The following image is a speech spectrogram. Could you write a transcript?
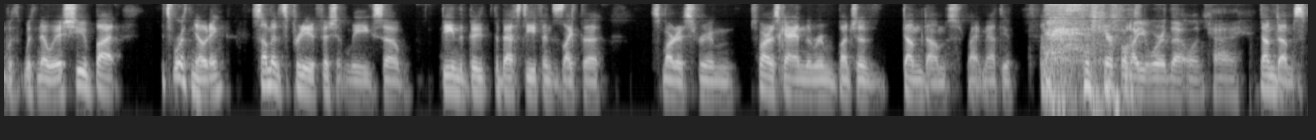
with with no issue, but it's worth noting Summit's pretty efficient league. So being the the best defense is like the smartest room, smartest guy in the room. a Bunch of dum dums, right, Matthew? Careful how you word that one, Ky. Dum dums.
